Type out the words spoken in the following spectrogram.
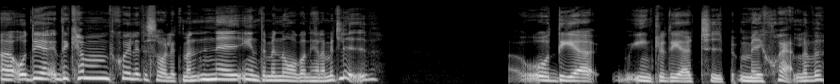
Eh, Och det, det kan ske lite sorgligt, men nej, inte med någon hela mitt liv. Och det inkluderar typ mig själv.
